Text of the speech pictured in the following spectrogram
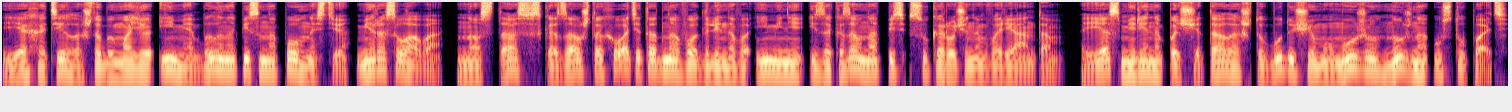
Я хотела, чтобы мое имя было написано полностью, Мирослава. Но Стас сказал, что хватит одного длинного имени и заказал надпись с укороченным вариантом. Я смиренно посчитала, что будущему мужу нужно уступать.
